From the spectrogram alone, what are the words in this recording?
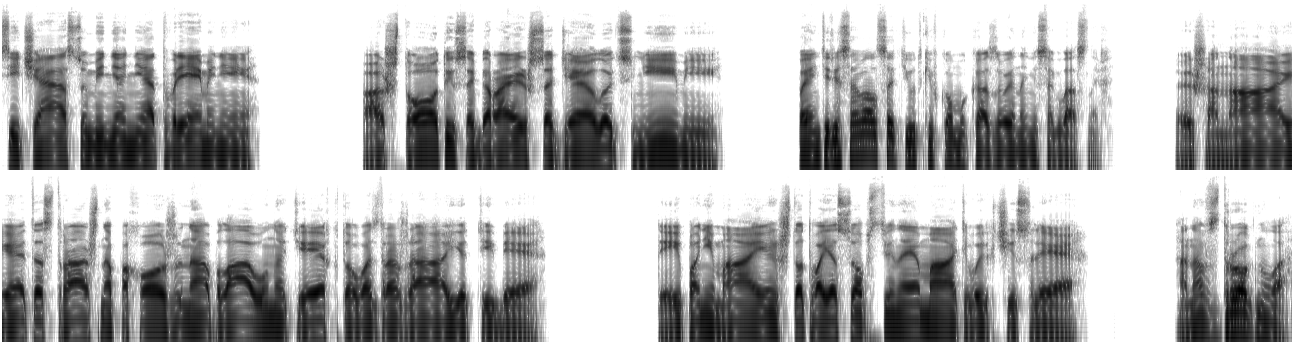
Сейчас у меня нет времени. А что ты собираешься делать с ними? Поинтересовался Тют кивком, указывая на несогласных. Эшанай, это страшно похоже на облаву на тех, кто возражает тебе. Ты понимаешь, что твоя собственная мать в их числе. Она вздрогнула,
